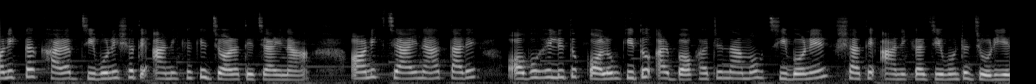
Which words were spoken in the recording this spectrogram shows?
অনেক তার খারাপ জীবনের সাথে আনিকাকে জড়াতে চায় না। অনেক চায় না তারে অবহেলিত, কলঙ্কিত আর বখাটে নামক জীবনের সাথে আনিকার জীবনটা জড়িয়ে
